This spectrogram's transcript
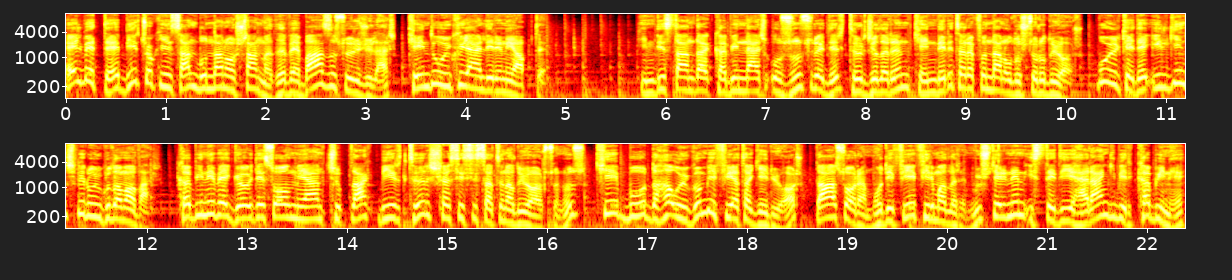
Elbette birçok insan bundan hoşlanmadı ve bazı sürücüler kendi uyku yerlerini yaptı. Hindistan'da kabinler uzun süredir tırcıların kendileri tarafından oluşturuluyor. Bu ülkede ilginç bir uygulama var. Kabini ve gövdesi olmayan çıplak bir tır şasisi satın alıyorsunuz ki bu daha uygun bir fiyata geliyor. Daha sonra modifiye firmaları müşterinin istediği herhangi bir kabini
